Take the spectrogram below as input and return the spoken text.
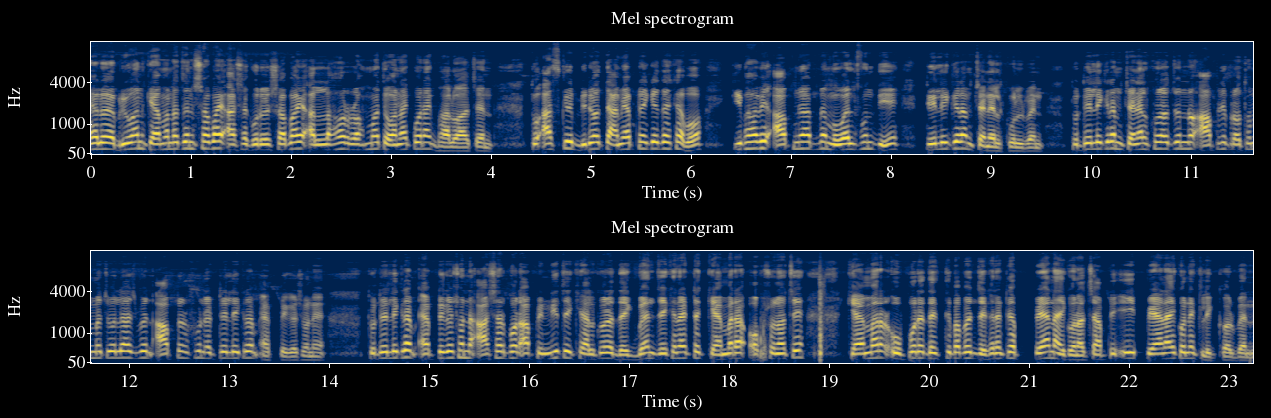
হ্যালো এভরিওয়ান কেমন আছেন সবাই? আশা করি সবাই আল্লাহর রহমতে অনেক অনেক ভালো আছেন। তো আজকের ভিডিওতে আমি আপনাকে দেখাবো কীভাবে আপনি আপনার মোবাইল ফোন দিয়ে টেলিগ্রাম চ্যানেল খুলবেন। তো টেলিগ্রাম চ্যানেল খোলার জন্য আপনি প্রথমে চলে আসবেন আপনার ফোনের টেলিগ্রাম অ্যাপ্লিকেশনে তো টেলিগ্রাম অ্যাপ্লিকেশনে আসার পর আপনি নিচে খেয়াল করে দেখবেন যেখানে একটা ক্যামেরা অপশন আছে। ক্যামেরার উপরে দেখতে পাবেন যেখানে একটা প্যান আইকন আছে। আপনি এই প্যান আইকনে ক্লিক করবেন।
